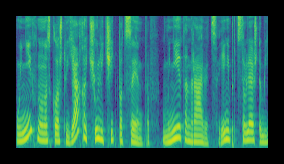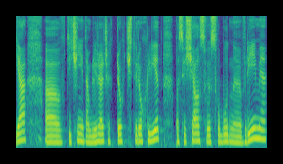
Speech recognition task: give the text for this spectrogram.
у них, но она сказала, что я хочу лечить пациентов, мне это нравится. Я не представляю, чтобы я э, в течение там, ближайших трех-четырех лет посвящала свое свободное время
